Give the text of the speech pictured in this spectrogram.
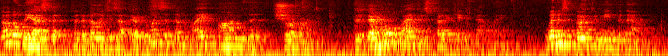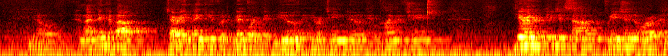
Not only us, but to the villages up there, the ones that live right on the shoreline. that their whole life is predicated that way. What is it going to mean to them? You know, and I think about, Terry, thank you for the good work that you and your team do in climate change. Here in the Puget Sound region or the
